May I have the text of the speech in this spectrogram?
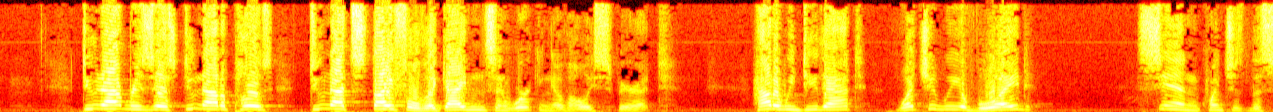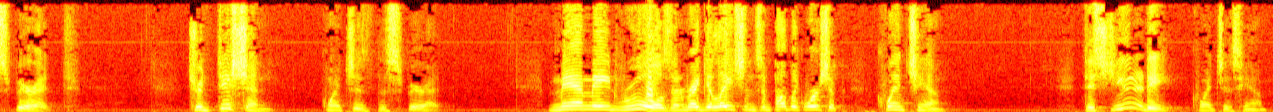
Do not resist. Do not oppose. Do not stifle the guidance and working of the Holy Spirit. How do we do that? What should we avoid? Sin quenches the Spirit. Tradition quenches the Spirit. Man made rules and regulations in public worship quench Him. Disunity quenches Him.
